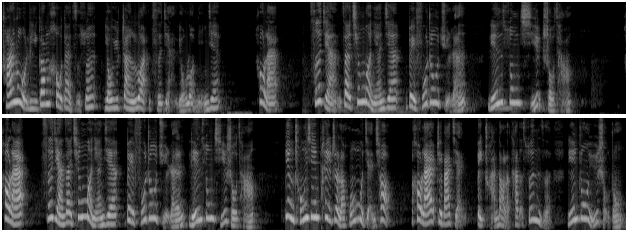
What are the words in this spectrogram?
传入李纲后代子孙，由于战乱，此简流落民间。后来，此简在清末年间被福州举人林松奇收藏。后来，此简在清末年间被福州举人林松奇收藏，并重新配置了红木简鞘。后来，这把简被传到了他的孙子林中宇手中。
